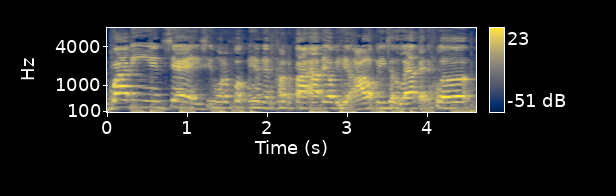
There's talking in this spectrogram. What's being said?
YB and Jay. She wanna fuck with him, then come to find out they'll be here all up in each other lap at the club.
